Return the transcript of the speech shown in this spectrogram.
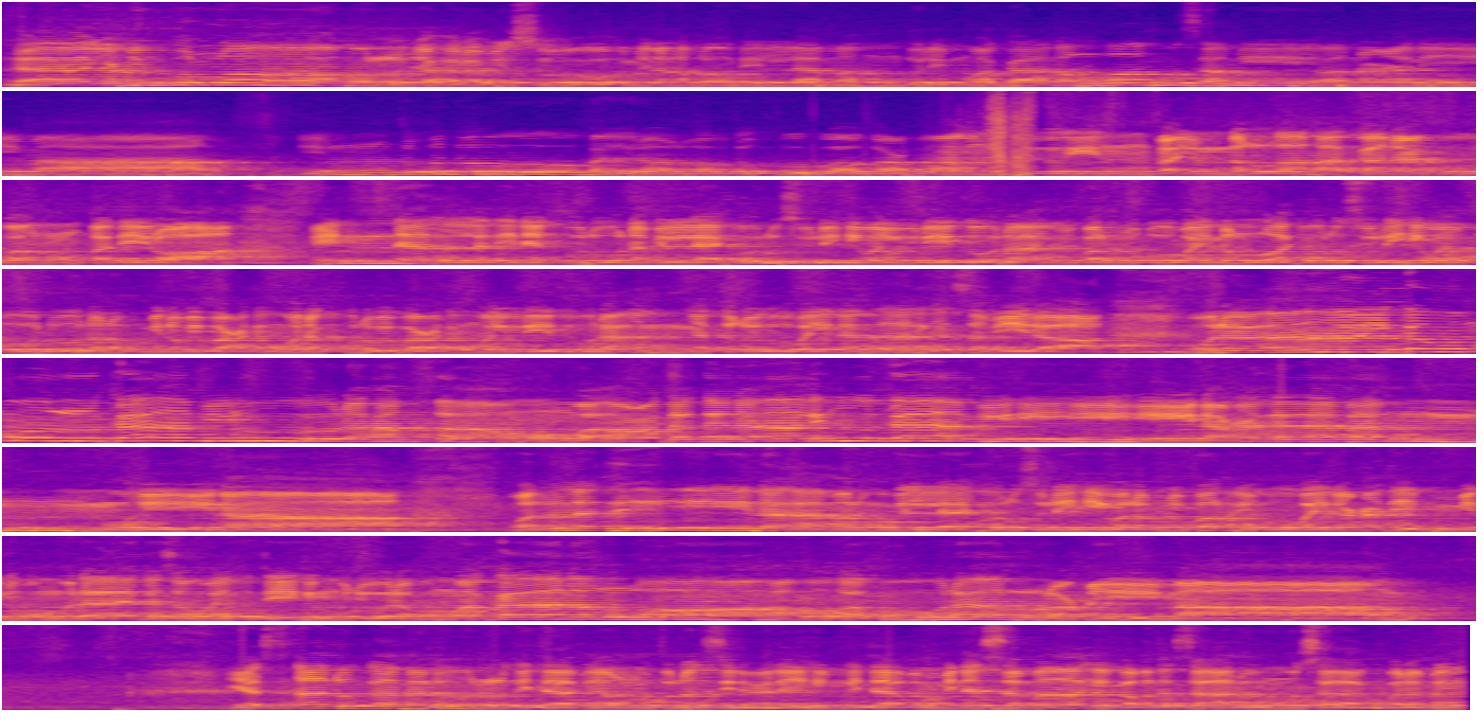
لا يحب الله الجهر بالسوء من القول إلا من ظلم وكان الله سميعا عليما. إن تبدوا خيرا أو تخفوه أو تعفوا عن سوء فإن الله كان عفوا قديرا. إن الذين يكفرون بالله ورسله ويريدون أن يفرقوا الله ورسله ويقولون نؤمن ببعض ونكفر ببعض ويريدون أن يتخذوا بين ذلك سبيلا. أولئك هم الكافرون حقا وأعتدنا للكافرين عذابا مهينا. والذين آمنوا بالله ورسله ولم يفرقوا بين أحد منهم أولئك سوف يؤتيهم أجورهم وكان الله يسألك أهل الكتاب أن تنزل عليهم كتابا من السماء فقد سألوا موسى أكبر من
